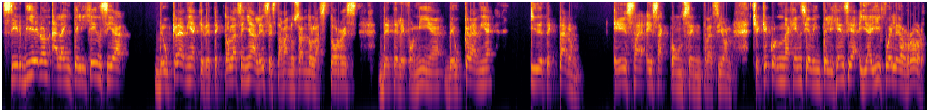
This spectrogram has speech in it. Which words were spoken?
sirvieron a la inteligencia de Ucrania que detectó las señales, estaban usando las torres de telefonía de Ucrania y detectaron esa, esa concentración. Chequé con una agencia de inteligencia y ahí fue el error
